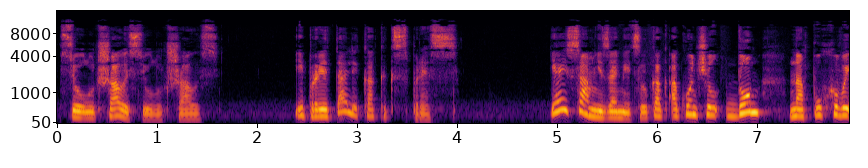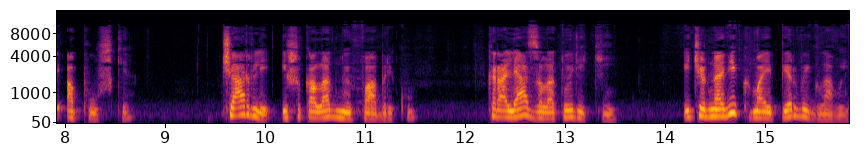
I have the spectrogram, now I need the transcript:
все улучшалась и улучшалась. И пролетали как экспресс. Я и сам не заметил, как окончил дом на пуховой опушке, Чарли и шоколадную фабрику, короля Золотой реки и черновик моей первой главы.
